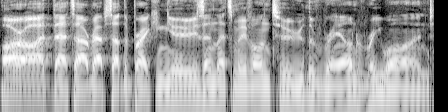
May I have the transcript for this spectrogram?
All right, that uh, wraps up the breaking news, and let's move on to the round rewind.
